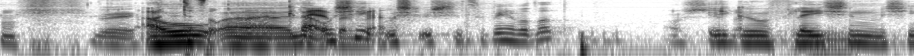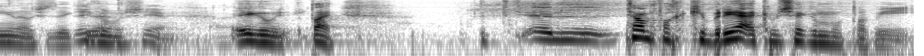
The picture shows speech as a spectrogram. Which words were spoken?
أو آه معك لا 100%. وش وش وش نسميها بالضبط؟ ego inflation machine أو شيء زي إيجو كذا machine ego طيب تنفخ كبريائك بشكل مو طبيعي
